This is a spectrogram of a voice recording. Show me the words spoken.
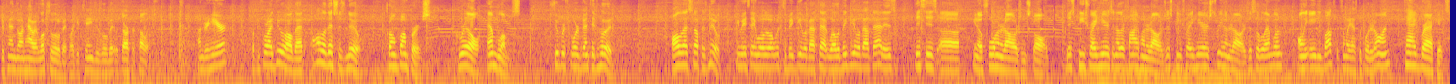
depends on how it looks a little bit, like it changes a little bit with darker colors. Under here, but before I do all that, all of this is new. Chrome bumpers, grill, emblems, super sport vented hood. All of that stuff is new. You may say, well, what's the big deal about that? Well, the big deal about that is this is, uh, you know, $400 installed. This piece right here is another $500. This piece right here is $300. This little emblem, only 80 bucks, but somebody has to put it on. Tag brackets,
